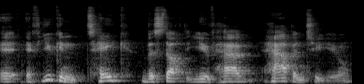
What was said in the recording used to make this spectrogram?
if you can take the stuff that you've had happen to you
